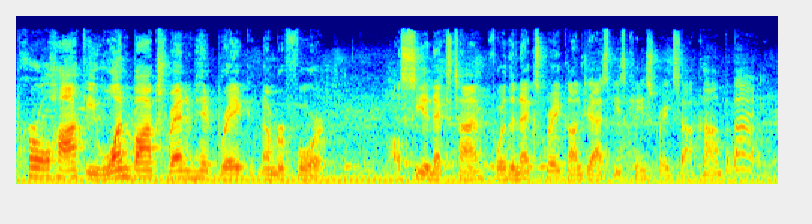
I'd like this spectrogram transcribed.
Pearl Hockey one box random hit break number four. I'll see you next time for the next break on jaspyscasebreaks.com. Bye bye.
